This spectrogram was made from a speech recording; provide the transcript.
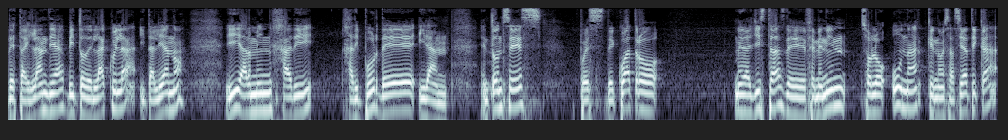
de Tailandia, Vito del Áquila, italiano, y Armin Hadi, Hadipur de Irán. Entonces, pues de cuatro medallistas de femenín, solo una que no es asiática,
